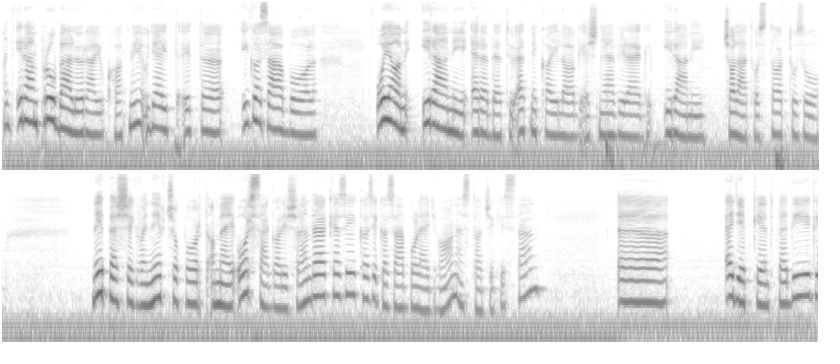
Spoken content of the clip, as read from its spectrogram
Hát Irán próbál rájuk hatni. Ugye itt, itt igazából olyan iráni eredetű, etnikailag és nyelvileg iráni családhoz tartozó népesség vagy népcsoport, amely országgal is rendelkezik, az igazából egy van, ez Tadzsikisztán. Egyébként pedig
